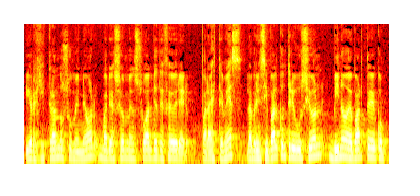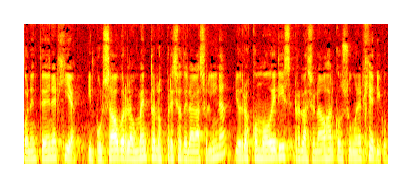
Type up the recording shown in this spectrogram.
y registrando su menor variación mensual desde febrero. Para este mes, la principal contribución vino de parte del componente de energía, impulsado por el aumento en los precios de la gasolina y otros commodities relacionados al consumo energético.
